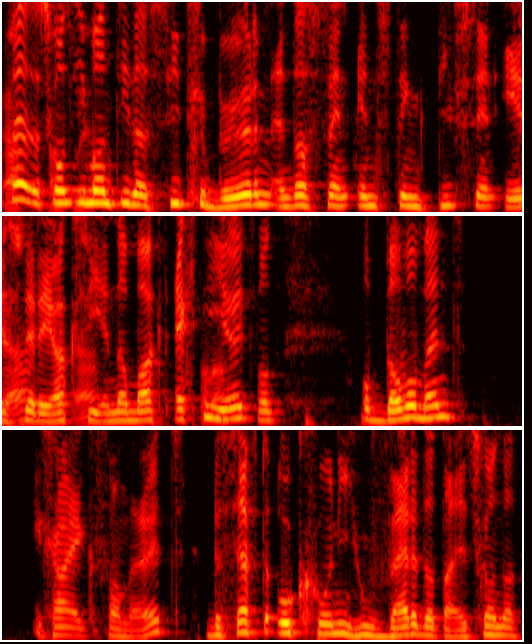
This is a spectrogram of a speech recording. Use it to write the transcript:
Ja, Nee, dat is gewoon iemand die dat ziet gebeuren en dat is zijn instinctief zijn eerste Ja, reactie. ja. En dat maakt echt niet uit, want op dat moment ga ik vanuit, besefte ook gewoon niet hoe ver dat, dat is. Gewoon dan,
